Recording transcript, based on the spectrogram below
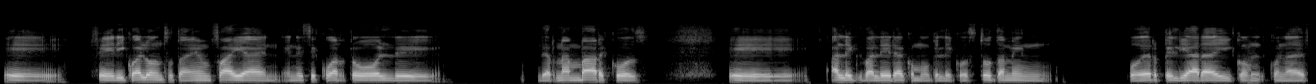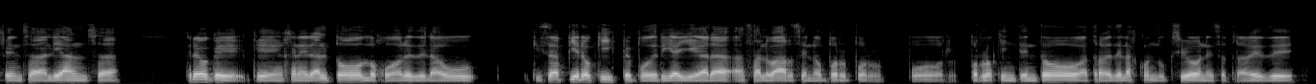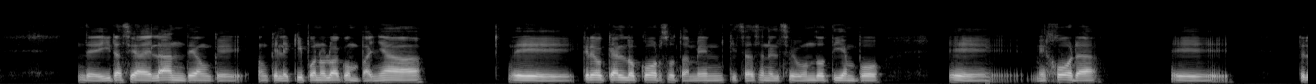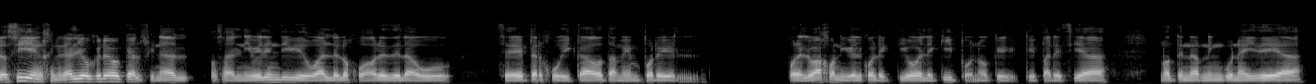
Eh, Federico Alonso también falla en, en ese cuarto gol de, de Hernán Barcos. Eh, Alex Valera como que le costó también poder pelear ahí con, con la defensa de Alianza. Creo que, que en general todos los jugadores de la U, quizá Piero Quispe podría llegar a, a salvarse, ¿no? Por, por, por, por lo que intentó a través de las conducciones, a través de, de ir hacia adelante, aunque, aunque el equipo no lo acompañaba. Eh, creo que Aldo Corso también quizás en el segundo tiempo eh, mejora. eh, pero sí, en general yo creo que al final, o sea, el nivel individual de los jugadores de la U se ve perjudicado también por el, por el bajo nivel colectivo del equipo, ¿no? Que, que parecía no tener ninguna idea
